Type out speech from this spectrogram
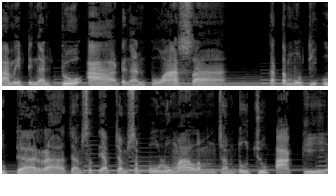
kami dengan doa, dengan puasa, ketemu di udara jam setiap jam 10 malam, jam 7 pagi,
